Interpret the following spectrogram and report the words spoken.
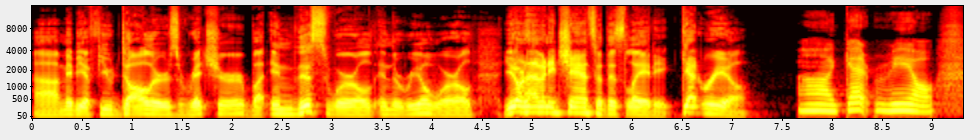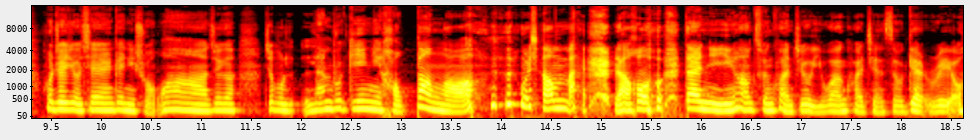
uh, maybe a few dollars richer. But in this world, in the real world, you don't have any chance with this lady. Get real. 啊、g e t real，或者有些人跟你说，哇，这个这部兰博基尼好棒哦，我想买，然后但是你银行存款只有一万块钱，so get real。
